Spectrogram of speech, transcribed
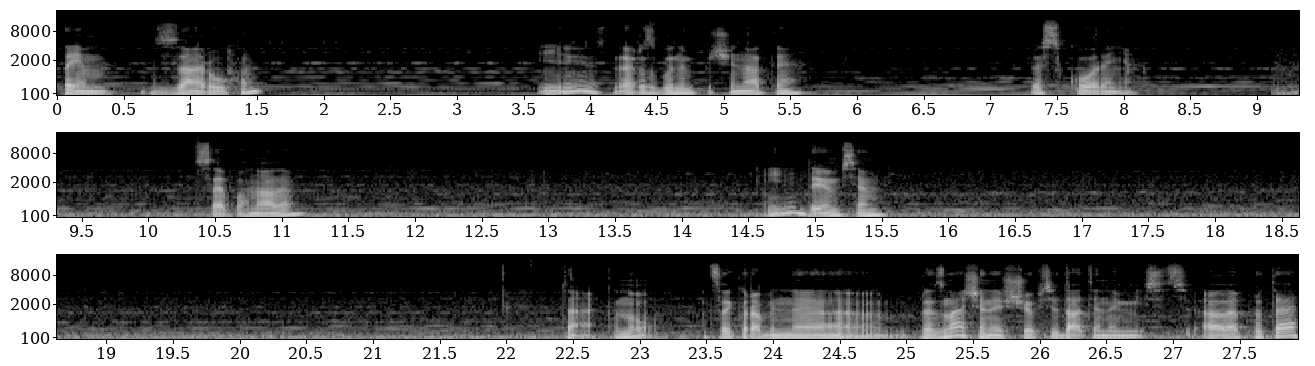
Стаємо за рухом. І зараз будемо починати прискорення. Все, погнали. І дивимося. Так, ну, цей корабль не призначений, щоб сідати на місяць, але проте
